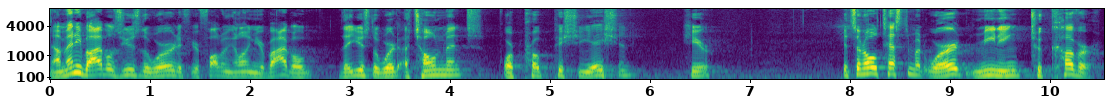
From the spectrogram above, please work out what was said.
Now many Bibles use the word, if you're following along in your Bible, they use the word atonement or propitiation here. It's an Old Testament word meaning to cover.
